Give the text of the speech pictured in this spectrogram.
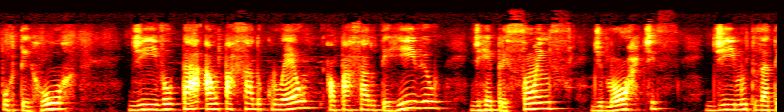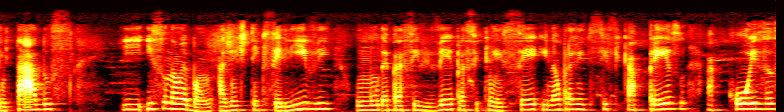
por terror, de voltar a um passado cruel, ao passado terrível, de repressões, de mortes, de muitos atentados. E isso não é bom. A gente tem que ser livre. O mundo é para se viver, para se conhecer e não para a gente se ficar preso a coisas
